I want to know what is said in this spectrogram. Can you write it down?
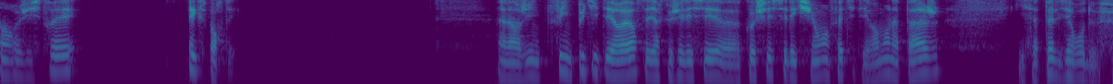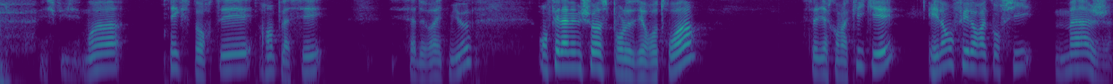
enregistrer, exporter. Alors j'ai fait une petite erreur, c'est-à-dire que j'ai laissé euh, cocher sélection, en fait c'était vraiment la page qui s'appelle 02. Excusez-moi, exporter, remplacer, ça devrait être mieux. On fait la même chose pour le 03, c'est-à-dire qu'on va cliquer, et là on fait le raccourci Maj,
